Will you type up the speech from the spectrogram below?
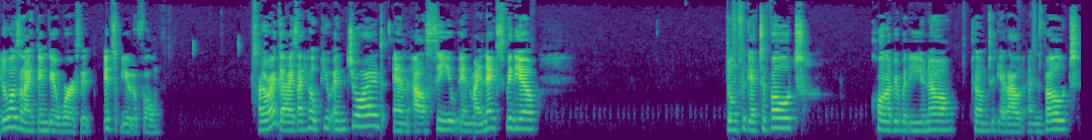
duos and I think they're worth it. It's beautiful. All right, guys, I hope you enjoyed and I'll see you in my next video. Don't forget to vote. Call everybody you know. Tell them to get out and vote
